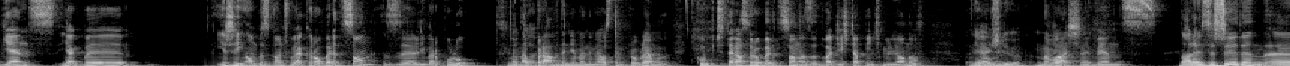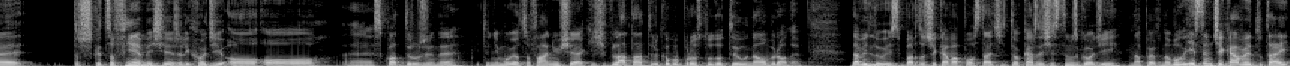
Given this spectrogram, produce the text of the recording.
więc jakby jeżeli on by skończył jak Robertson z Liverpoolu, to No tak. naprawdę nie będę miał z tym problemu. Kupić teraz Robertsona za 25 milionów? Niemożliwe. Jak- No właśnie, więc... No ale jest jeszcze jeden, e, troszeczkę cofniemy się, jeżeli chodzi o, o e, skład drużyny. I to nie mówię o cofaniu się jakiś w lata, tylko po prostu do tyłu na obronę. Dawid Lewis, bardzo ciekawa postać i to każdy się z tym zgodzi, na pewno. Bo jestem ciekawy tutaj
